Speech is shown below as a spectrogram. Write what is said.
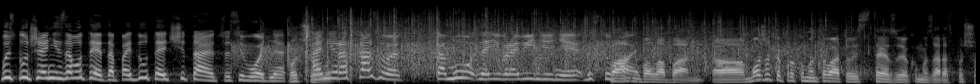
Пусть лучше они за вот это пойдут и отчитаются сегодня. Вот Они рассказывают, кому на Евровидении Пан выступать. Балабан, а, можете прокоментувати ось тезу, яку ми зараз почули?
